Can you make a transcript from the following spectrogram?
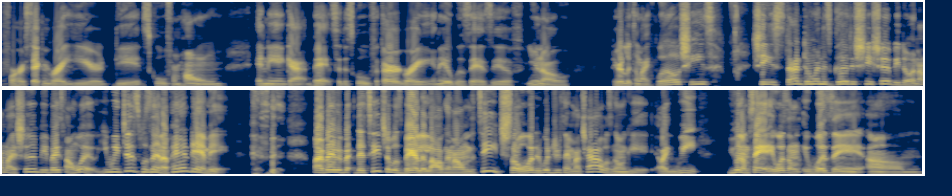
for her second grade year, did school from home and then got back to the school for third grade. And it was as if, you know, they're looking like, well, she's she's not doing as good as she should be doing. I'm like, should be based on what? We just was in a pandemic. my baby, the teacher was barely logging on to teach. So what, what did you think my child was gonna get? Like we, you know what I'm saying? It wasn't, it wasn't, um,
